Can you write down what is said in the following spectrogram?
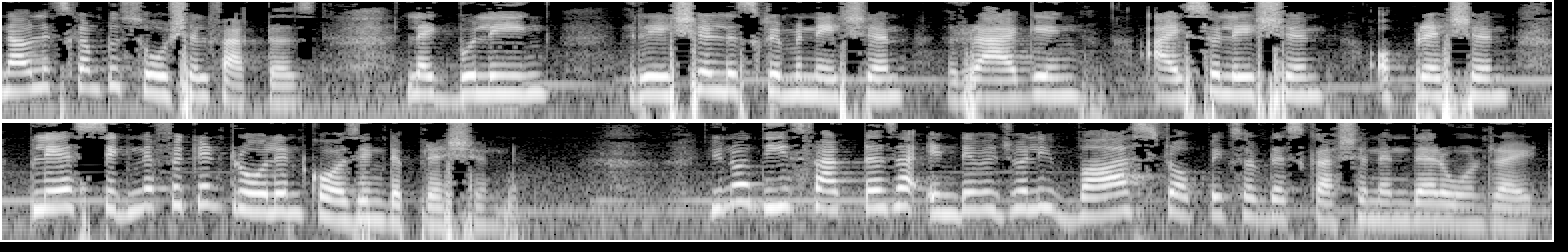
Now let's come to social factors like bullying, racial discrimination, ragging, isolation, oppression play a significant role in causing depression. You know, these factors are individually vast topics of discussion in their own right.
